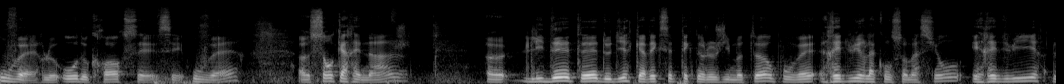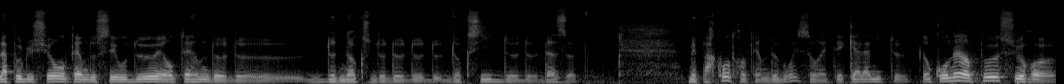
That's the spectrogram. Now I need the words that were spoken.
ouverts. Le haut de CROR, c'est ouvert, euh, sans carénage. Euh, l'idée était de dire qu'avec cette technologie moteur, on pouvait réduire la consommation et réduire la pollution en termes de CO2 et en termes de, NOx, d'oxyde d'azote. Mais par contre, en termes de bruit, ça aurait été calamiteux. Donc on est un peu sur, euh,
